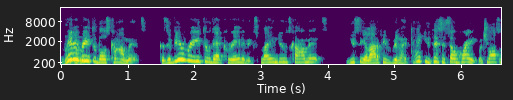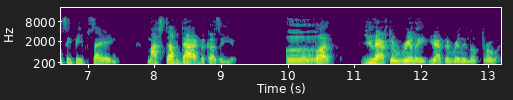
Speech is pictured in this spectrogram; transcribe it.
really Mhm. read through those comments because if you read through that Creative Explained dude's comments you see a lot of people be like thank you this is so great but you also see people saying my stuff died because of you Mm. but you have to really you have to really look through it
